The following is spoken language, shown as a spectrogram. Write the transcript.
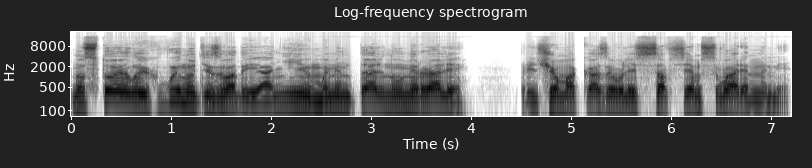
Но стоило их вынуть из воды, они моментально умирали, причем оказывались совсем сваренными.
